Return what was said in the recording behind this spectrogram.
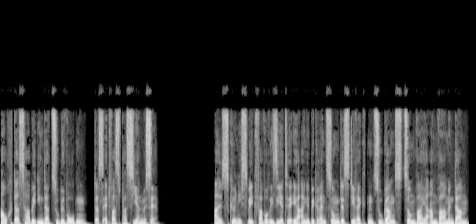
Auch das habe ihn dazu bewogen, dass etwas passieren müsse. Als Königsweg favorisierte er eine Begrenzung des direkten Zugangs zum Weiher am Warmen Damm,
